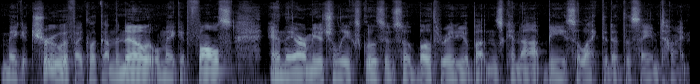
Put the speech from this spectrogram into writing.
make it true. If I click on the no, it will make it false. And they are mutually exclusive, so both radio buttons cannot be selected at the same time.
